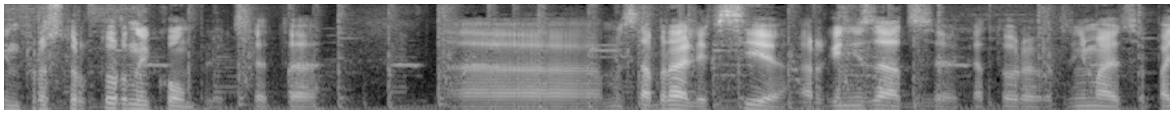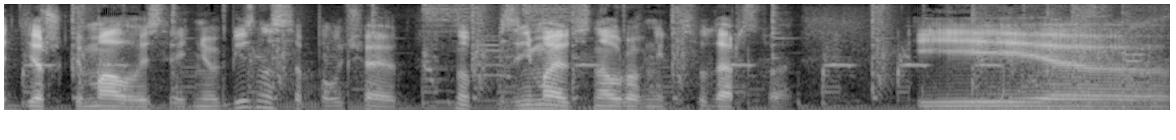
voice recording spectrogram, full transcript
инфраструктурный комплекс. Это мы собрали все организации, которые занимаются поддержкой малого и среднего бизнеса, получают, ну, занимаются на уровне государства. И э,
